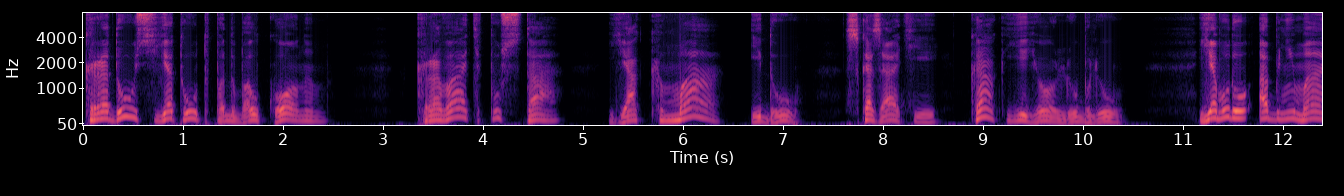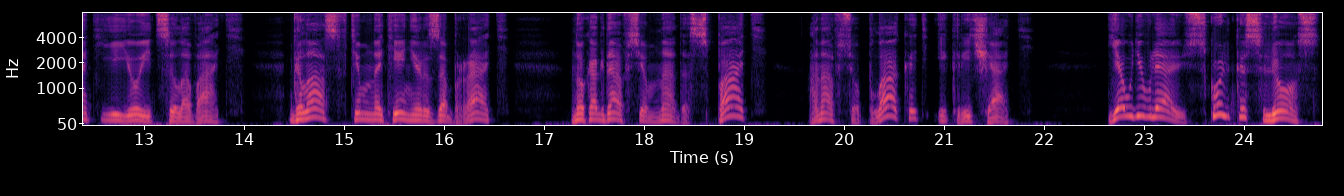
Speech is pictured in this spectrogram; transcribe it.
Крадусь я тут под балконом, Кровать пуста, я к ма иду Сказать ей, как ее люблю. Я буду обнимать ее и целовать, глаз в темноте не разобрать, но когда всем надо спать, она все плакать и кричать. Я удивляюсь, сколько слез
